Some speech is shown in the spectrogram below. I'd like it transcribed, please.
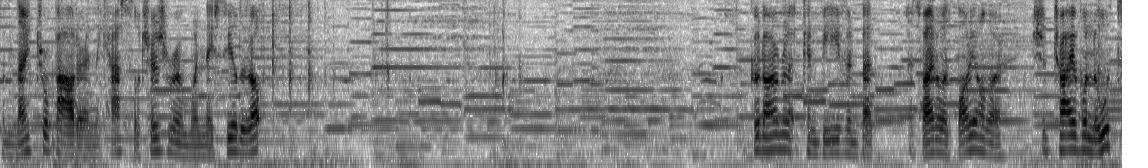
Some nitro powder in the castle treasure room when they sealed it up. Good armlet can be even bet as vital as body armor. Should try one out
